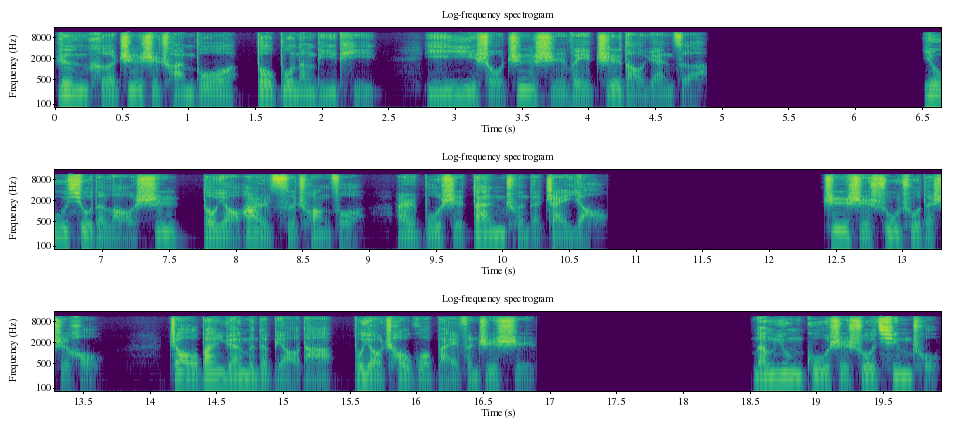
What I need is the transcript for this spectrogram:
任何知识传播都不能离题，以一手知识为指导原则。优秀的老师都要二次创作，而不是单纯的摘要。知识输出的时候，照搬原文的表达不要超过百分之十。能用故事说清楚，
